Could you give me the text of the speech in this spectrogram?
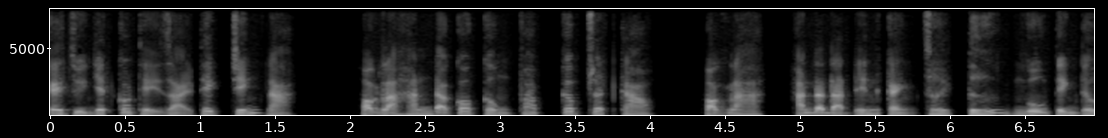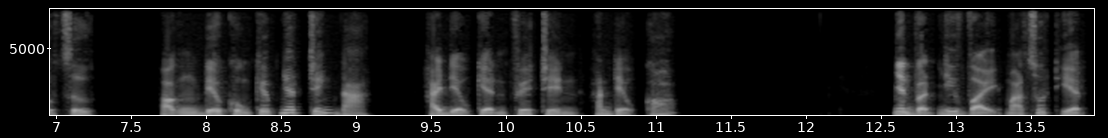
cái duy nhất có thể giải thích chính là hoặc là hắn đã có công pháp cấp rất cao, hoặc là hắn đã đạt đến cảnh giới tứ ngũ tình đấu sư, hoặc điều khủng khiếp nhất chính là hai điều kiện phía trên hắn đều có. Nhân vật như vậy mà xuất hiện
